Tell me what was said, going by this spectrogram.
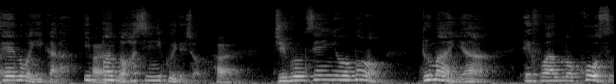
性能いいから一般道走りにくいでしょと、はい、自分専用のルマンや F1 のコース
